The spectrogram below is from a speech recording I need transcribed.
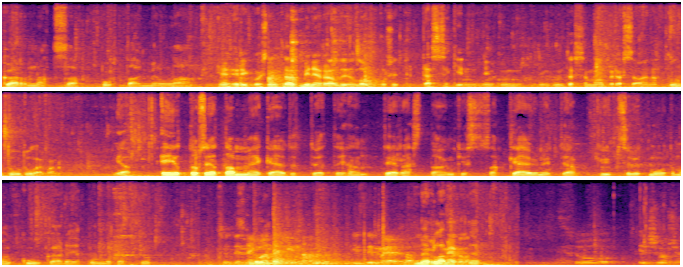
karnatsa puhtaimmillaan. Ja erikoista tämä mineraalinen loppu sitten tässäkin, niin kuin, niin kuin tässä maaperässä aina tuntuu tulevan. Ja ei ole tosiaan tammea käytetty, että ihan terästankissa käynyt ja kypsynyt muutaman kuukauden ja pullotettu. So the next one that you have is the Merla. Merla. Merla. Ja- So Georgia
